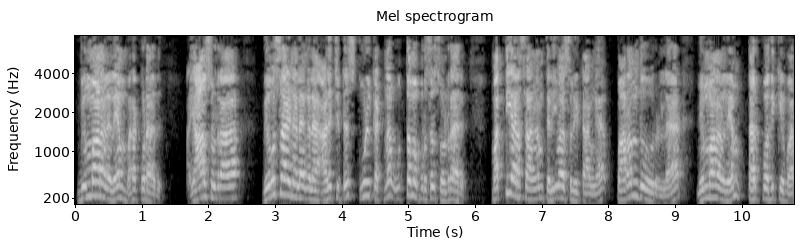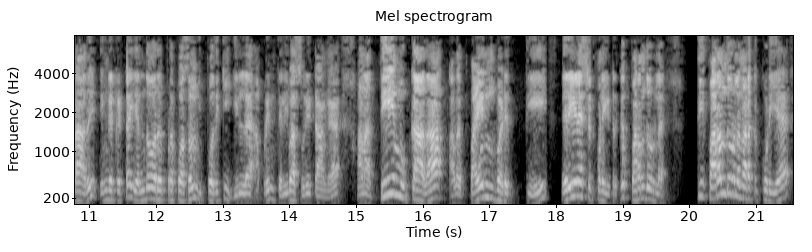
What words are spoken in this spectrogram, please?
விமான நிலையம் வரக்கூடாது. யார் சொல்றா? விவசாய நிலங்களை அழிச்சிட்டு ஸ்கூல் கட்டின உத்தம புருஷர் சொல்றாரு. மத்திய அரசாங்கம் தெளிவா சொல்லிட்டாங்க பரந்தூர்ல விமான நிலையம் தற்போதைக்கு வராது. எங்க கிட்ட எந்த ஒரு ப்ரப்போசலும் இப்போதைக்கு இல்ல அப்படின்னு தெளிவா சொல்லிட்டாங்க. ஆனா திமுக தான் அதை பயன்படுத்தி ரியல் எஸ்டேட் பண்ணிக்கிட்டு இருக்கு பரந்தூர்ல. தி- பரந்தூர்ல நடக்கக்கூடிய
